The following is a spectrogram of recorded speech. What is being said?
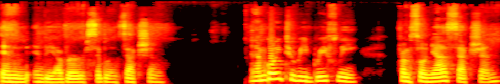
in, in the other sibling section. And I'm going to read briefly from Sonia's section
